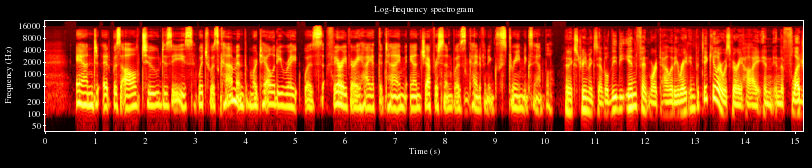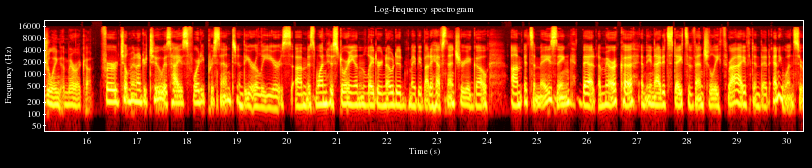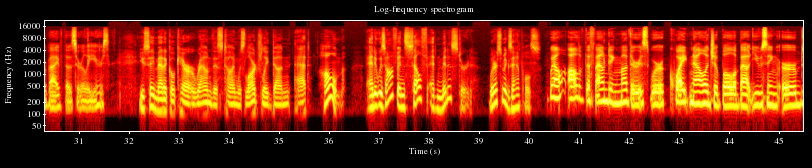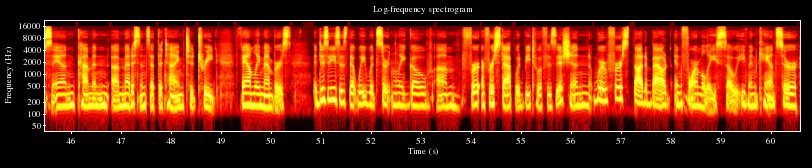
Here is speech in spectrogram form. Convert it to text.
And it was all to disease, which was common. The mortality rate was very, very high at the time, and Jefferson was kind of an extreme example an extreme example. The, the infant mortality rate in particular was very high in, in the fledgling America. For children under two, as high as 40% in the early years. Um, as one historian later noted, maybe about a half century ago, um, it's amazing that America and the United States eventually thrived and that anyone survived those early years. You say medical care around this time was largely done at home, and it was often self administered. What are some examples? Well, all of the founding mothers were quite knowledgeable about using herbs and common uh, medicines at the time to treat family members. Diseases that we would certainly go, um, for, our first step would be to a physician, were first thought about informally. So, even cancer,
